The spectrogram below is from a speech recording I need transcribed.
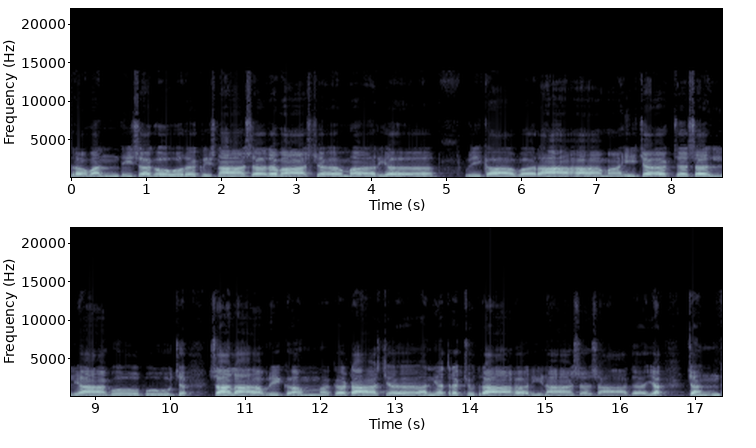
द्रवन्ति सघोरकृष्णा शरभाश्च मर्य वृकावराः महिचक्षशल्या गोपूच शालावृकं कटाश्च अन्यत्र क्षुद्रा हरिणा शशादय चन्त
